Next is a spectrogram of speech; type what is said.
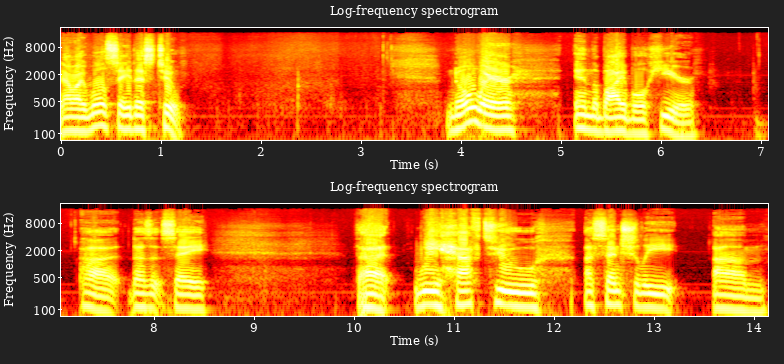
Now, I will say this too. Nowhere in the Bible here uh, does it say that we have to essentially um,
